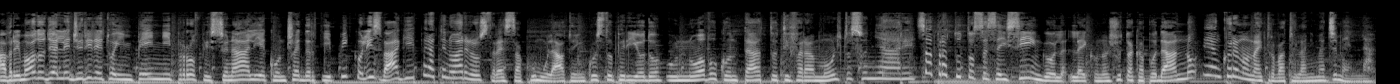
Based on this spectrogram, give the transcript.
Avrai modo di alleggerire i tuoi impegni professionali e concederti piccoli svaghi per attenuare lo stress accumulato in questo periodo. Un nuovo contatto ti farà molto sognare, soprattutto se sei single, l'hai conosciuto a Capodanno e ancora non hai trovato l'anima gemella.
